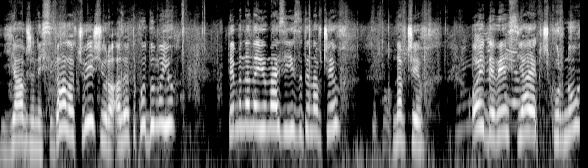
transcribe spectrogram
Я вже не сідала, чуєш, Юра, але тако думаю, ти мене на Юмезі їздити навчив? Навчив. Ой, дивись, я як чкурну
